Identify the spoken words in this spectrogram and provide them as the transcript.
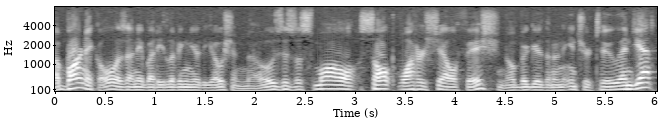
A barnacle, as anybody living near the ocean knows, is a small saltwater shellfish, no bigger than an inch or two, and yet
